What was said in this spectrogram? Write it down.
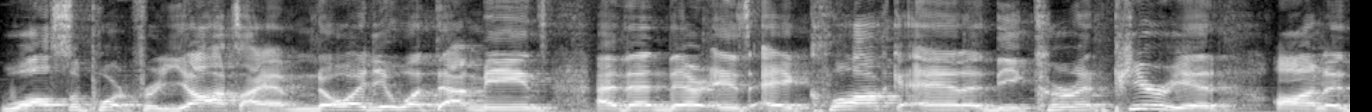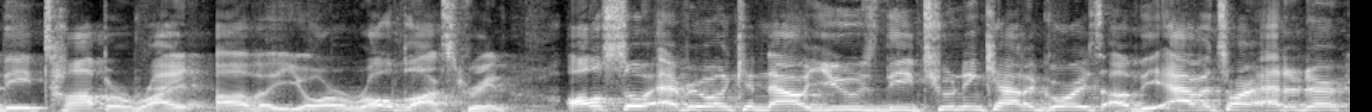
Wall support for yachts. I have no idea what that means. And then there is a clock and the current period on the top right of your Roblox screen. Also, everyone can now use the tuning categories of the avatar editor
